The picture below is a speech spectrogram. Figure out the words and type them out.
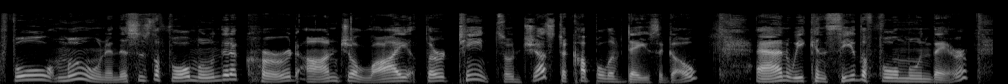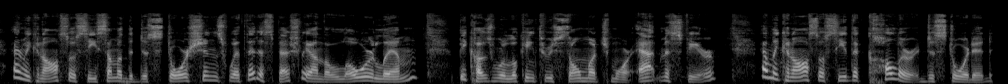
full moon. And this is the full moon that occurred on July 13th. So just a couple of days ago. And we can see the full moon there. And we can also see some of the distortions with it, especially on the lower limb, because we're looking through so much more atmosphere. And we can also see the color distorted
